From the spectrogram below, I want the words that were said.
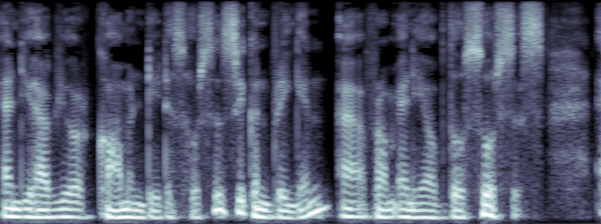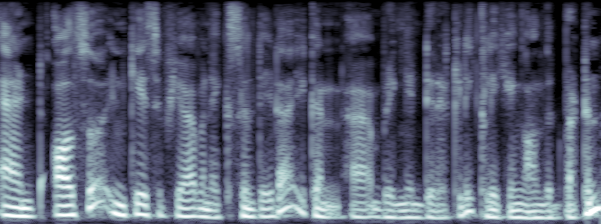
and you have your common data sources you can bring in uh, from any of those sources. And also in case if you have an Excel data, you can uh, bring in directly clicking on that button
